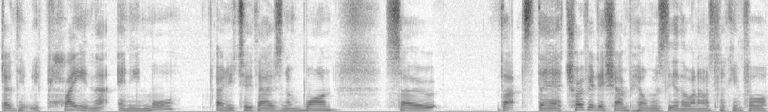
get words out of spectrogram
don't think we play in that anymore. Only 2001. So, that's there. Trophy de Champion was the other one I was looking for.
